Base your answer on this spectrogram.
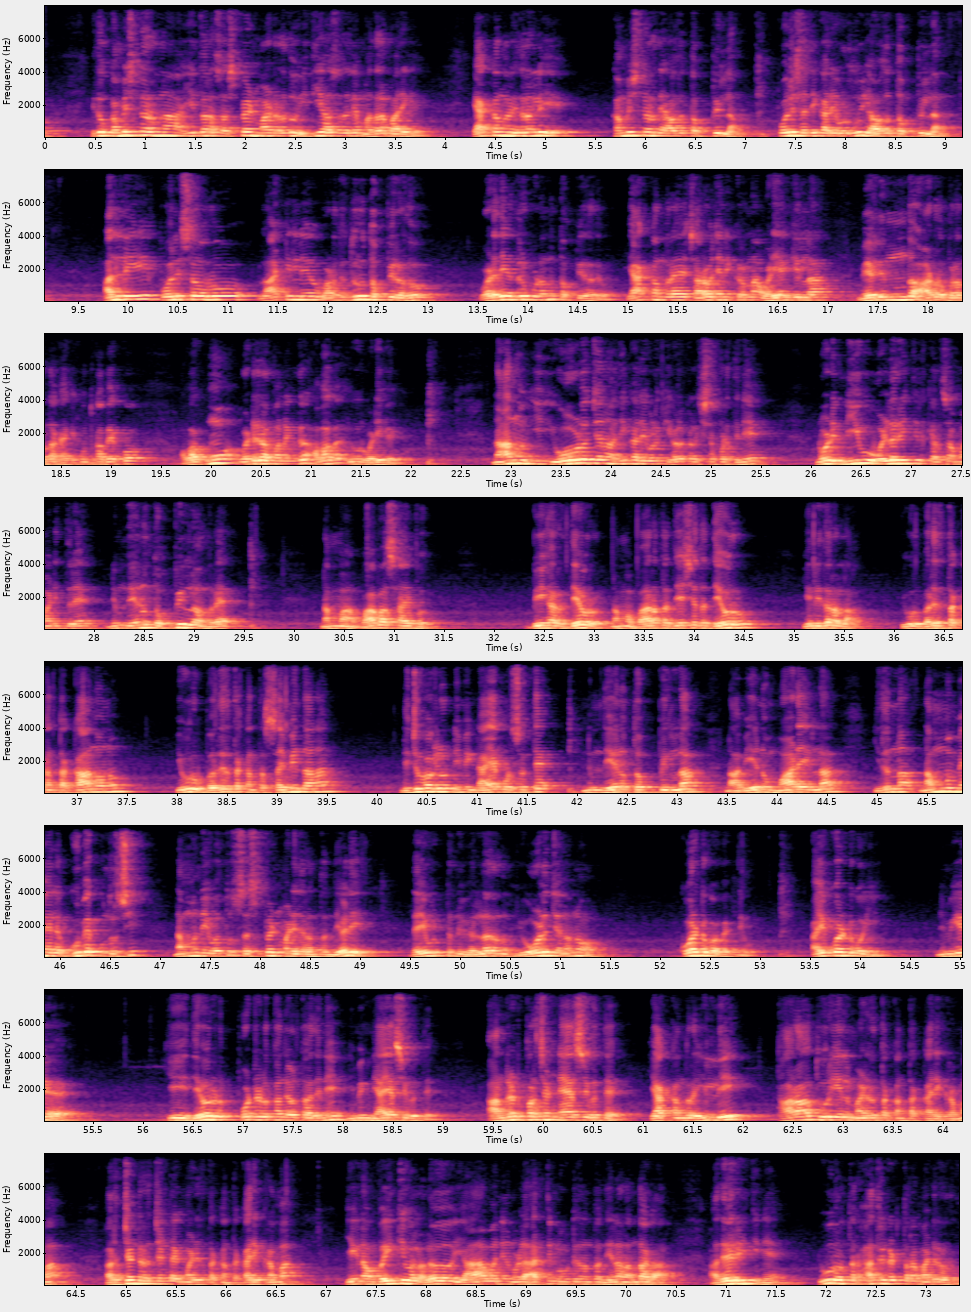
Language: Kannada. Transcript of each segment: ಇದು ಕಮಿಷನರ್ನ ಈ ಥರ ಸಸ್ಪೆಂಡ್ ಮಾಡಿರೋದು ಇತಿಹಾಸದಲ್ಲೇ ಮೊದಲ ಬಾರಿಗೆ. ಯಾಕಂದರೆ ಇದರಲ್ಲಿ ಕಮಿಷನರ್ದು ಯಾವುದೂ ತಪ್ಪಿಲ್ಲ. ಪೊಲೀಸ್ ಅಧಿಕಾರಿಗಳದ್ದು ಯಾವುದೂ ತಪ್ಪಿಲ್ಲ. ಅಲ್ಲಿ ಪೊಲೀಸರು ಲಾಟಿಲಿ ಹೊಡೆದಿದ್ರೂ ತಪ್ಪಿರೋದು, ಹೊಡೆದೇ ಇದ್ರೂ ಕೂಡ ತಪ್ಪಿರೋದು. ಯಾಕಂದರೆ ಸಾರ್ವಜನಿಕರನ್ನ ಹೊಡೆಯಂಗಿಲ್ಲ, ಮೇಲಿಂದ ಆರ್ಡ್ರ್ ಬರೋದಾಗ ಹಾಕಿ ಕುಂತ್ಕೋಬೇಕು. ಅವಾಗ ಹ್ಞೂ ಹೊಡಿರಪ್ಪ ಅವಾಗ ಇವ್ರು ಹೊಡಿಬೇಕು. ನಾನು ಈ ಏಳು ಜನ ಅಧಿಕಾರಿಗಳಿಗೆ ಹೇಳ್ಕೊಳ್ಳೋಕೆ ಇಷ್ಟಪಡ್ತೀನಿ. ನೋಡಿ, ನೀವು ಒಳ್ಳೆ ರೀತಿಯಲ್ಲಿ ಕೆಲಸ ಮಾಡಿದರೆ ನಿಮ್ಮದೇನು ತಪ್ಪಿಲ್ಲ ಅಂದರೆ, ನಮ್ಮ ಬಾಬಾ ಸಾಹೇಬ್, ಬಿಹಾರ್ ದೇವರು, ನಮ್ಮ ಭಾರತ ದೇಶದ ದೇವರು ಏನಿದಾರಲ್ಲ, ಇವರು ಬರೆದಿರ್ತಕ್ಕಂಥ ಕಾನೂನು, ಇವರು ಬರೆದಿರ್ತಕ್ಕಂಥ ಸಂವಿಧಾನ, ನಿಜವಾಗ್ಲೂ ನಿಮಗೆ ನ್ಯಾಯ ಕೊಡಿಸುತ್ತೆ ನಿಮ್ಮದೇನು ತಪ್ಪಿಲ್ಲ, ನಾವೇನು ಮಾಡೇ ಇಲ್ಲ, ಇದನ್ನು ನಮ್ಮ ಮೇಲೆ ಗೂಬೆ ಕುಂದಿರಿಸಿ, ನಮ್ಮನ್ನು ಇವತ್ತು ಸಸ್ಪೆಂಡ್ ಮಾಡಿದ್ದಾರೆ ಅಂತಂದು ಹೇಳಿ, ದಯವಿಟ್ಟು ನೀವೆಲ್ಲರೂ ಏಳು ಜನನು ಕೋರ್ಟ್ಗೆ ಹೋಗ್ಬೇಕು ನೀವು. ಹೈಕೋರ್ಟ್ಗೆ ಹೋಗಿ, ನಿಮಗೆ ಈ ದೇವ್ರ ಫೋಟೋ ಹಿಡ್ಕೊಂಡು ಹೇಳ್ತಾ ಇದ್ದೀನಿ, ನಿಮಗೆ ನ್ಯಾಯ ಸಿಗುತ್ತೆ. ಹಂಡ್ರೆಡ್ ಪರ್ಸೆಂಟ್ ನ್ಯಾಯ ಸಿಗುತ್ತೆ. ಯಾಕಂದರೆ ಇಲ್ಲಿ ತಾರಾತೂರಿಯಲ್ಲಿ ಮಾಡಿರ್ತಕ್ಕಂಥ ಕಾರ್ಯಕ್ರಮ, ಅರ್ಜೆಂಟ್ ಅರ್ಜೆಂಟಾಗಿ ಮಾಡಿರ್ತಕ್ಕಂಥ ಕಾರ್ಯಕ್ರಮ. ಈಗ ನಾವು ಬೈತೀವಲ್ಲ ಅಲೋ ಯಾವ ನೀವು ಒಳ್ಳೆ ಆರು ತಿಂಗಳು ಹುಟ್ಟಿದಂತಂದು ಏನಾರು ಅಂದಾಗ, ಅದೇ ರೀತಿಯೇ ಇವರು ಒಂಥರ ಹಾತ್ರಿಗಟ್ಟು ಥರ ಮಾಡಿರೋದು.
